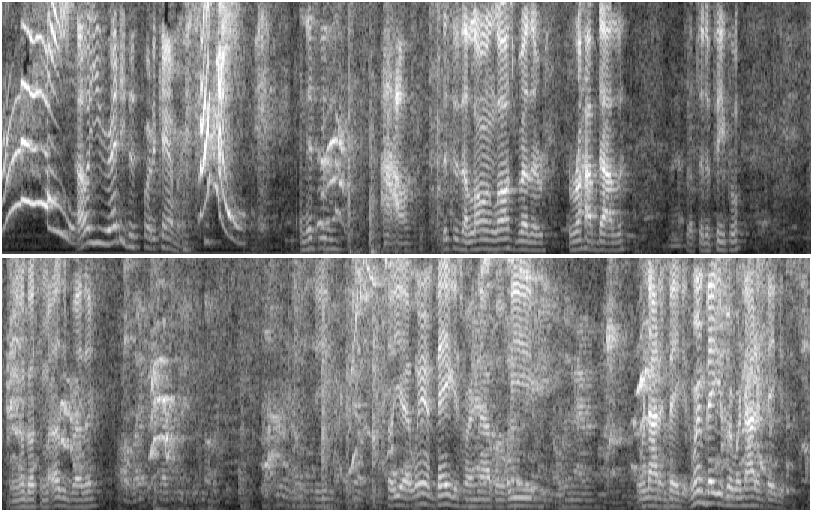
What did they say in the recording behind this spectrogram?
Hi! Oh, you ready to support the camera? Hi! And this is, ow, this is a long lost brother, Rob Dollar. It's up to the people. And we're gonna go to my other brother. Let's see. So yeah, we're in Vegas right now, but we we're not in Vegas. We're in Vegas, but we're not in Vegas.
